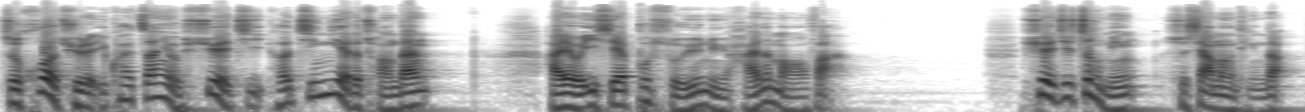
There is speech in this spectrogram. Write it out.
只获取了一块沾有血迹和精液的床单，还有一些不属于女孩的毛发。血迹证明是夏梦婷的。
